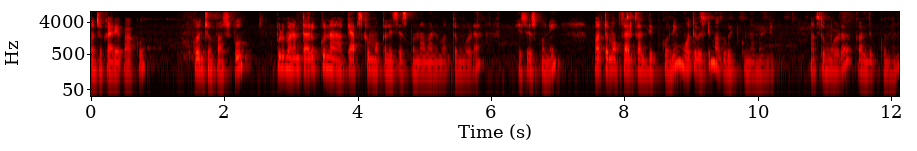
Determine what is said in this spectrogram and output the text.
కొంచెం కరివేపాకు కొంచెం పసుపు. ఇప్పుడు మనం తరుక్కున్న క్యాప్సికమ్ మొక్కలు వేసేసుకుందామండి మొత్తం కూడా. వేసేసుకొని మొత్తం ఒకసారి కలిదిప్పుకొని మూత పెట్టి మగ్గబెట్టుకుందామండి మొత్తం కూడా కలిదిప్పుకుందాం.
